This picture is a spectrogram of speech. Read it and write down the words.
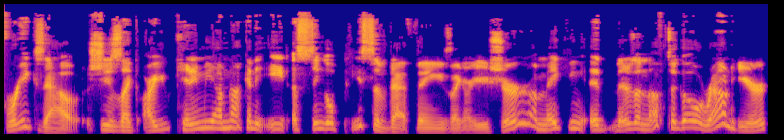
freaks out. She's like, "Are you kidding me? I'm not going to eat a single piece of that thing." He's like, "Are you sure? I'm making it. There's enough to go around here."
